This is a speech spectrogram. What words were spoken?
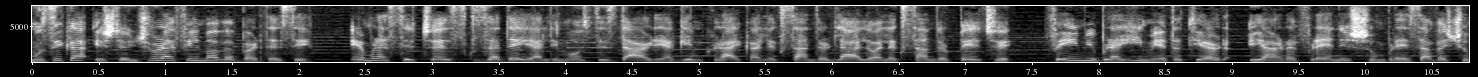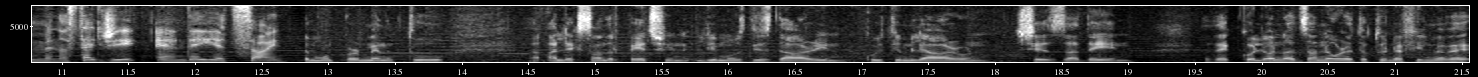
Muzika ishte ngjyra e filmave bardhezi. Emra si Çesk Zadeja, Limoz Dizdari, Agim Krajka, Aleksandër Lalo, Aleksandër Peçi, Feim Ibrahimi e të tjerë janë refreni i shumë brezave që me nostalgji ende jetësojnë. Mund të përmend këtu Aleksandër Peçin, Limoz Dizdarin, Kujtim Laron, Çesk Zadejën dhe kolonat zanore të këtyre filmeve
